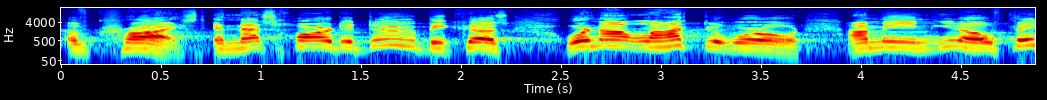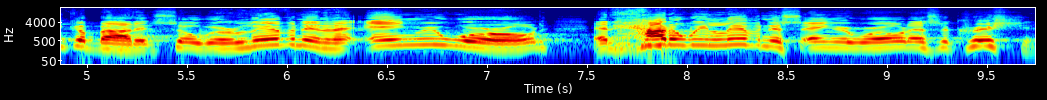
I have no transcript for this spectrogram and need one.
of Christ. And that's hard to do because we're not like the world. I mean, you know, think about it. So we're living in an angry world. And how do we live in this angry world as a Christian?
